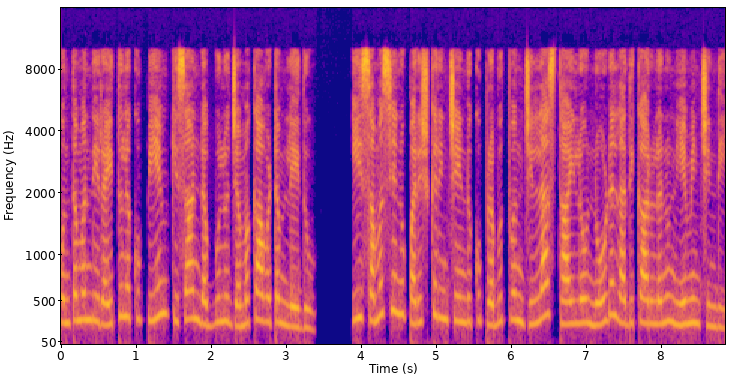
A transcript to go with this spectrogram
కొంతమంది రైతులకు పీఎం కిసాన్ డబ్బులు జమ కావటం లేదు. ఈ సమస్యను పరిష్కరించేందుకు ప్రభుత్వం జిల్లా స్థాయిలో నోడల్ అధికారులను నియమించింది.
